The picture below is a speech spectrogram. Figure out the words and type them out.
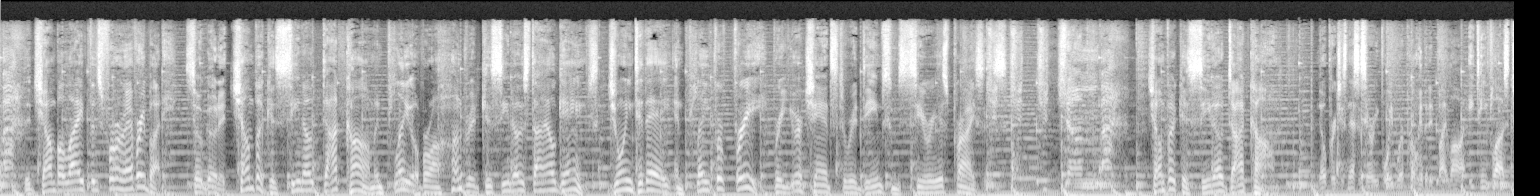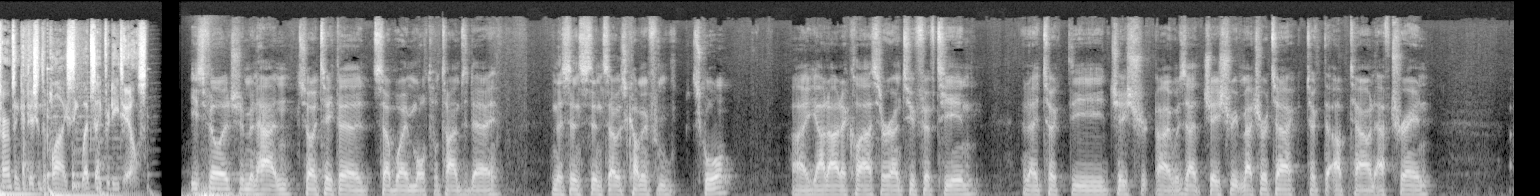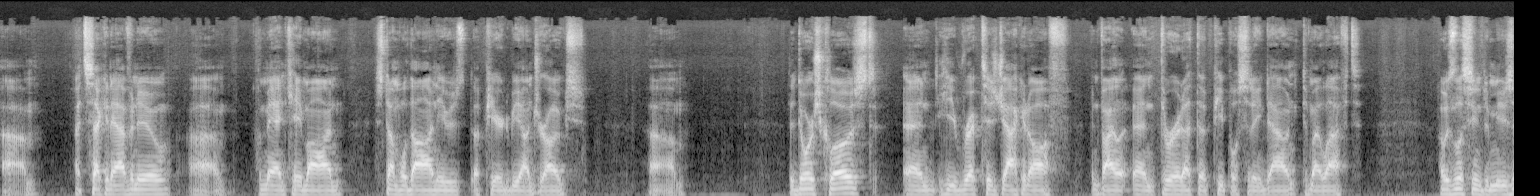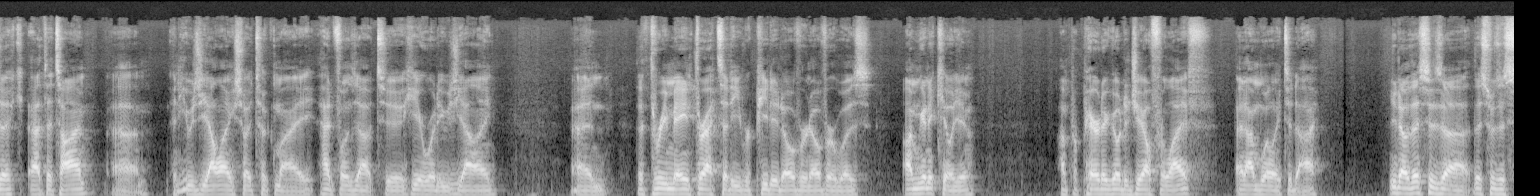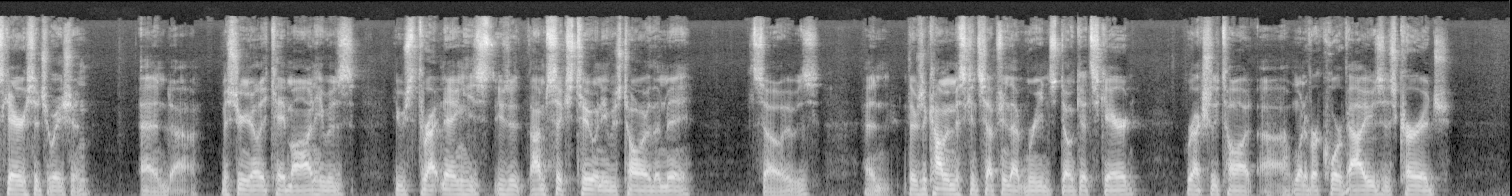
The Chumba life is for everybody. So go to ChumbaCasino.com and play over 100 casino style games. Join today and play for free for your chance to redeem some serious prizes. ChumbaCasino.com. No purchase necessary. Void where prohibited by law. 18 plus terms and conditions apply. See website for details. East Village in Manhattan. So I take the subway multiple times a day. In this instance, I was coming from school. I got out of class around 2.15 and I took the Jay Street, I was at Jay Street Metro Tech, took the Uptown F train. Um, at Second Avenue, um, a man came on, stumbled on. He was appeared to be on drugs. Um, the doors closed, and he ripped his jacket off and violent and threw it at the people sitting down to my left. I was listening to music at the time, um, and he was yelling. So I took my headphones out to hear what he was yelling. And the three main threats that he repeated over and over was, "I'm going to kill you. I'm prepared to go to jail for life, and I'm willing to die." You know, this is a this was a scary situation, and uh, Mr. Neely came on. He was he was threatening. He's he's a, I'm six two and he was taller than me, so it was. And there's a common misconception that Marines don't get scared. We're actually taught uh, one of our core values is courage,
